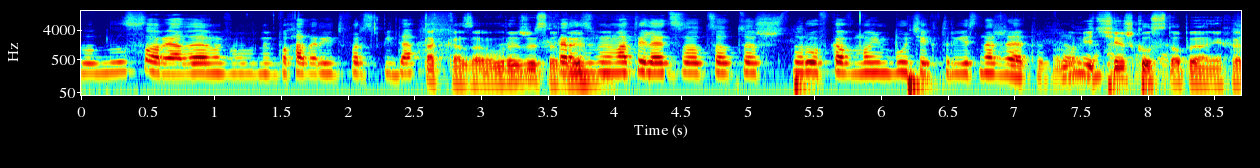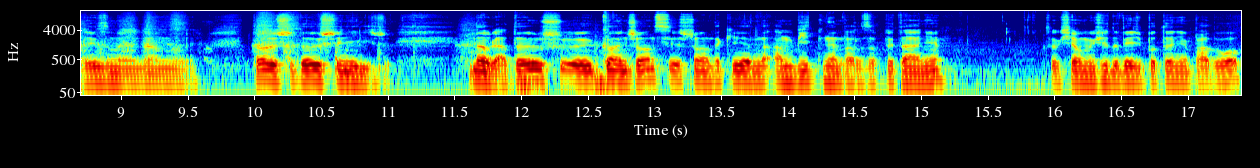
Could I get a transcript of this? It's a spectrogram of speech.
No, no sorry, ale główny bohater Need for Speeda Tak kazał reżyser. nie? charyzmy ma tyle, co, co, co sznurówka w moim bucie, który jest na rzepy. No mieć ciężką stopę, a nie charyzmę. Tam, to, już, to już się nie liczy. Dobra, to już y, kończąc, jeszcze mam takie jedno ambitne bardzo pytanie, co chciałbym się dowiedzieć, bo to nie padło.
